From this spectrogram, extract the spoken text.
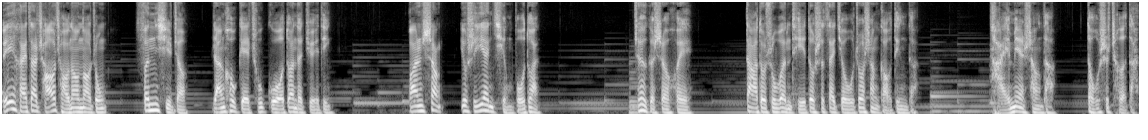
李海在吵吵闹闹中分析着，然后给出果断的决定。晚上又是宴请不断。这个社会，大多数问题都是在酒桌上搞定的，台面上的都是扯淡。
